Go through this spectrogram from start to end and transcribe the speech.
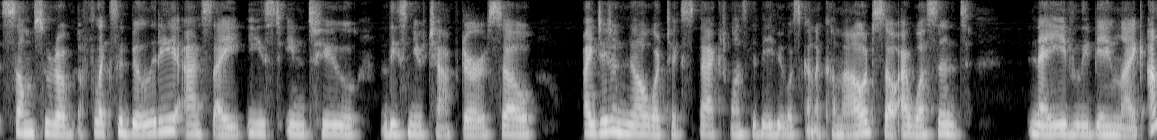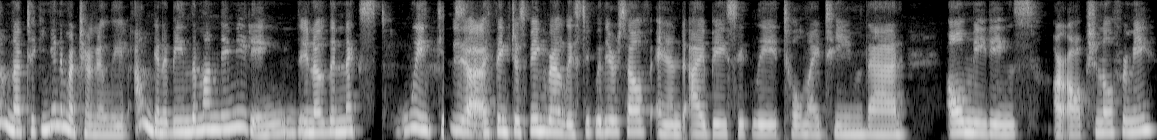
some sort of flexibility as I eased into this new chapter. So I didn't know what to expect once the baby was going to come out. So I wasn't naively being like, I'm not taking any maternity leave. I'm going to be in the Monday meeting, you know, the next week. Yeah. So I think just being realistic with yourself. And I basically told my team that all meetings are optional for me.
